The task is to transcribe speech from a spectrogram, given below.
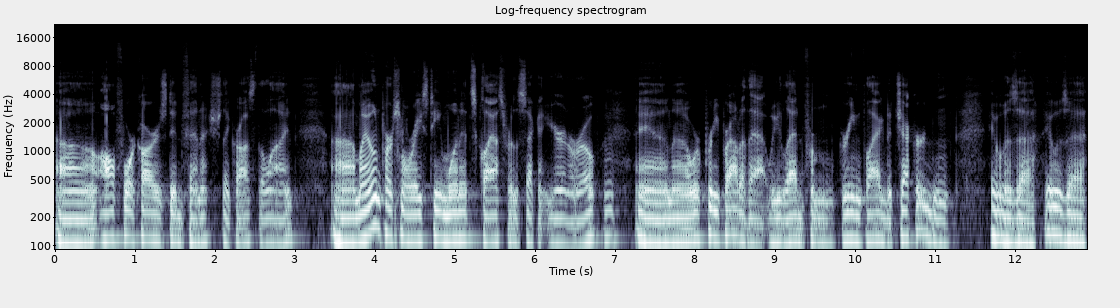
Uh, all four cars did finish; they crossed the line. Uh, my own personal race team won its class for the second year in a row, mm. and uh, we're pretty proud of that. We led from green flag to checkered, and it was a it was a,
